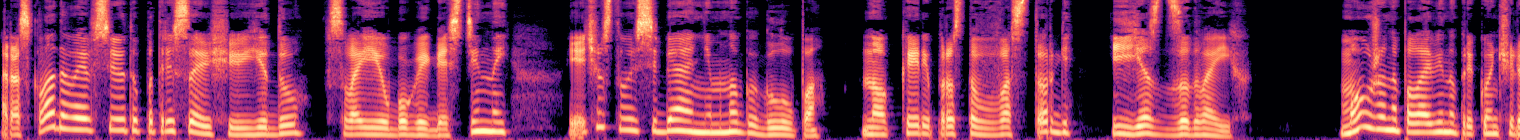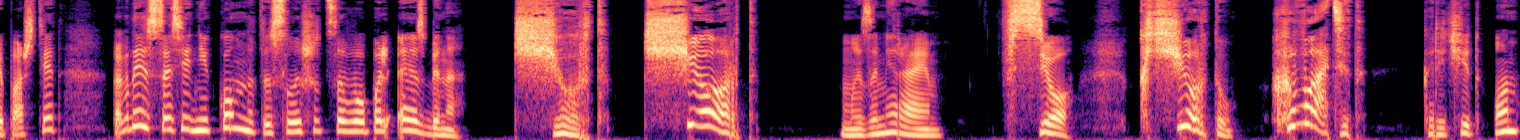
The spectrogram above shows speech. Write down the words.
Раскладывая всю эту потрясающую еду в своей убогой гостиной, я чувствую себя немного глупо, но Кэрри просто в восторге и ест за двоих. Мы уже наполовину прикончили паштет, когда из соседней комнаты слышится вопль Эсбина. «Чёрт! Чёрт!» Мы замираем. «Всё! К чёрту! Хватит!» — кричит он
